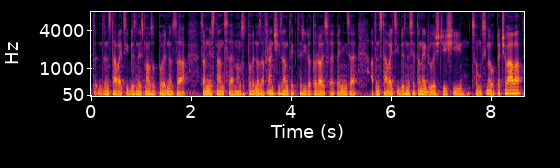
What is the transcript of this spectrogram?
ten stávající biznis, mám zodpovědnost za zaměstnance, mám zodpovědnost za franšízanty, kteří do toho dali své peníze. A ten stávající biznis je to nejdůležitější, co musíme opečovávat.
